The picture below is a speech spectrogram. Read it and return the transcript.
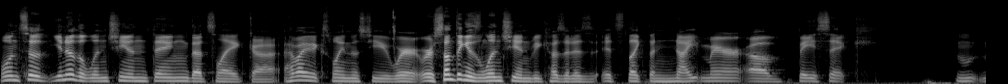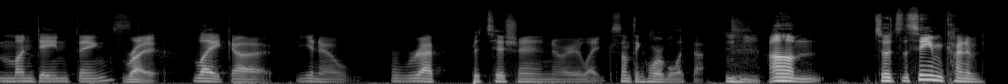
Well, and so you know the Lynchian thing that's like, uh, have I explained this to you? Where where something is Lynchian because it is, it's like the nightmare of basic, m- mundane things, Right. like uh, you know, repetition or like something horrible like that. Mm-hmm. Um, so it's the same kind of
